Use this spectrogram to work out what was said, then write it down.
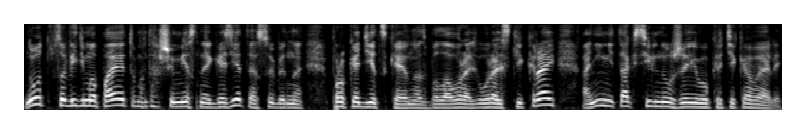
Ну вот, видимо, поэтому наши местные газеты, особенно прокадетская у нас была Ураль- Уральский край, они не так сильно уже его критиковали.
